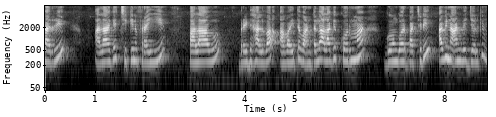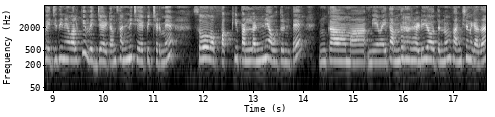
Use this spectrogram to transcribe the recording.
కర్రీ అలాగే chicken fry pulao bread halwa అవైతే వంటలు. అలాగే కుర్మా గోంగూర పచ్చడి అవి నాన్ వెజ్ వాళ్ళకి వెజ్ తినే వాళ్ళకి వెజ్ ఐటమ్స్ అన్నీ చేపించడమే. సో ఒక పక్కి పనులన్నీ అవుతుంటే ఇంకా మా మేమైతే అందరం రెడీ అవుతున్నాం ఫంక్షన్ కదా.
